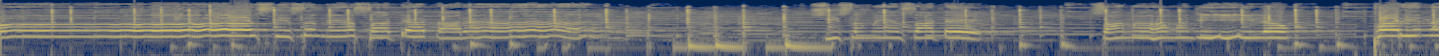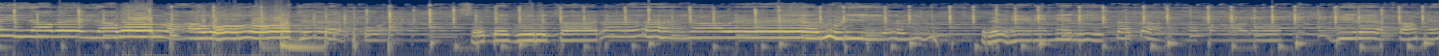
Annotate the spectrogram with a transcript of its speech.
ઓ શીશને સાટે તારે શીશને સાટે સાન સમજી લો ફરી નહીં આવે આવો લાવો જે કોઈ સદગુરુ ચરણ આવે રૂડી એવી રહેણીની રીત તન પાડો જીરે તમે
